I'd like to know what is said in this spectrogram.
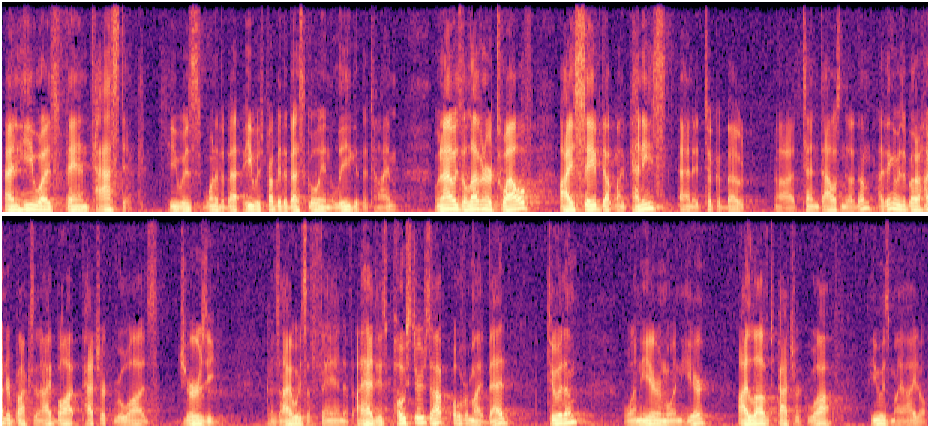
and he was fantastic. He was one of the best, he was probably the best goalie in the league at the time. When I was 11 or 12, I saved up my pennies, and it took about uh, 10,000 of them. I think it was about 100 bucks, and I bought Patrick Roy's jersey. because I was a fan of, I had his posters up over my bed, two of them, one here and one here. I loved Patrick Roy. He was my idol.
